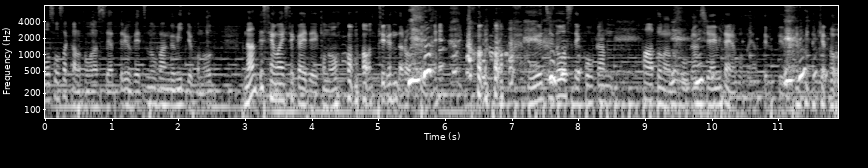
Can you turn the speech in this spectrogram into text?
放送作家の友達とやってる別の番組っていうこのなんて狭い世界でこの回ってるんだろうっていうね。この身内同士で交換パートナーの交換し合いみたいなことをやってるっていうんだけど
